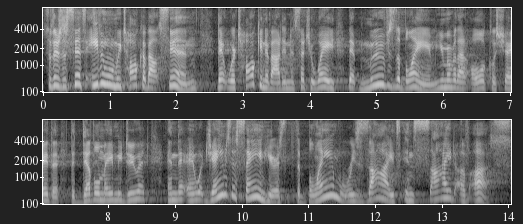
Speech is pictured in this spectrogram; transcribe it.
So there's a sense, even when we talk about sin, that we're talking about it in such a way that moves the blame. You remember that old cliche, the, the devil made me do it? And, the, and what James is saying here is that the blame resides inside of us.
